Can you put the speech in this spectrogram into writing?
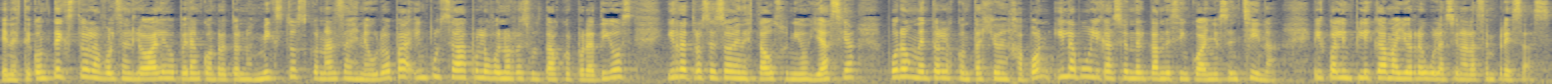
En este contexto, las bolsas globales operan con retornos mixtos, con alzas en Europa impulsadas por los buenos resultados corporativos y retrocesos en Estados Unidos y Asia por aumento en los contagios en Japón y la publicación del plan de cinco años en China, el cual implica mayor regulación a las empresas.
